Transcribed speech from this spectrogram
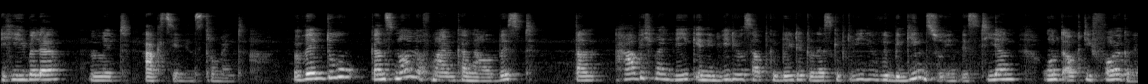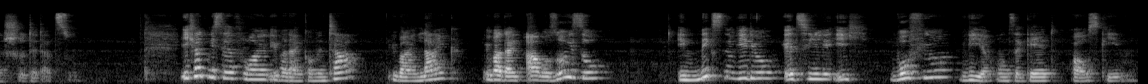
hebele mit Aktieninstrument. Wenn du ganz neu auf meinem Kanal bist, dann habe ich meinen Weg in den Videos abgebildet und es gibt Videos, wie beginnen zu investieren und auch die folgenden Schritte dazu. Ich würde mich sehr freuen über deinen Kommentar, über ein Like, über dein Abo sowieso. Im nächsten Video erzähle ich, wofür wir unser Geld ausgeben.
